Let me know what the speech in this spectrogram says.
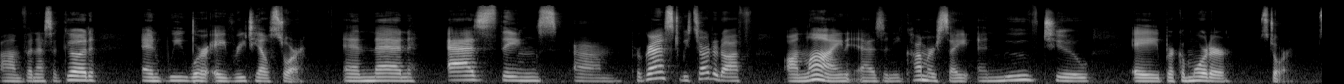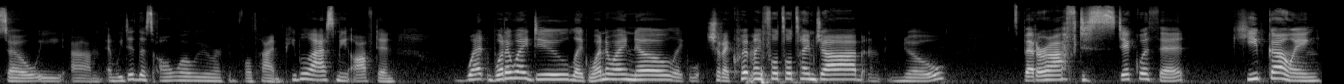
um, Vanessa Good, and we were a retail store. And then as things um, progressed, we started off online as an e-commerce site and moved to a brick and mortar store. So we um, and we did this all while we were working full time. People ask me often, "What what do I do? Like when do I know? Like should I quit my full time job?" And I'm like, no, better off to stick with it, keep going,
